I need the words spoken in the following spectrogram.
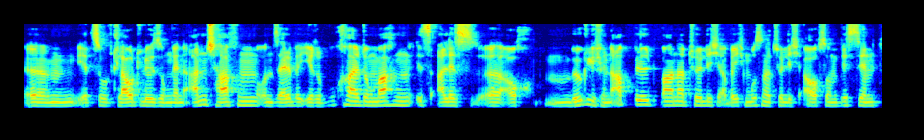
ähm, jetzt so Cloud-Lösungen anschaffen und selber ihre Buchhaltung machen, ist alles äh, auch möglich und abbildbar natürlich, aber ich muss natürlich auch so ein bisschen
